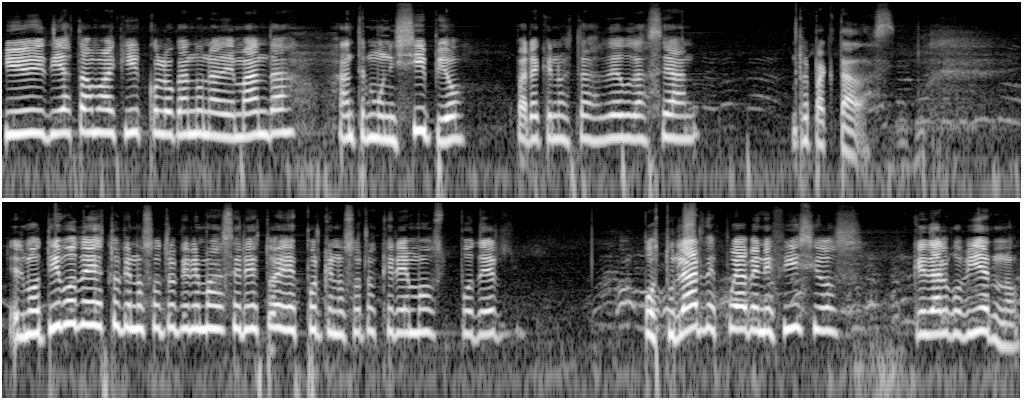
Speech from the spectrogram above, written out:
y hoy día estamos aquí colocando una demanda ante el municipio para que nuestras deudas sean repactadas. El motivo de esto que nosotros queremos hacer esto es porque nosotros queremos poder postular después a beneficios que da el gobierno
